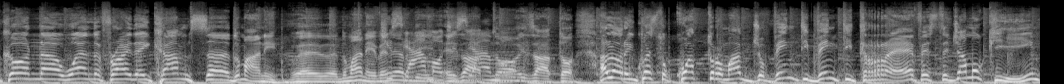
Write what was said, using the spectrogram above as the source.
Con When the Friday Comes uh, domani. Eh, domani è Ci venerdì. siamo, ci esatto, siamo. esatto. Allora, in questo 4 maggio 2023 festeggiamo chi?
